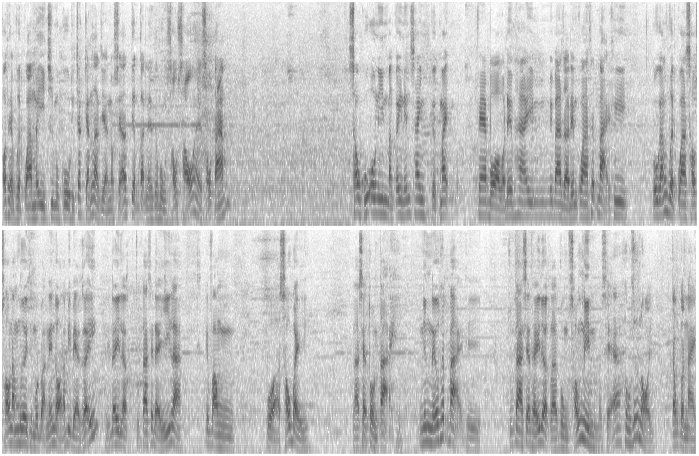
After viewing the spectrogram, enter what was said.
có thể vượt qua mây Ichimoku thì chắc chắn là gì ạ? À? Nó sẽ tiệm cận lên cái vùng 66 hay là 68. Sau cú ôn in bằng cây nến xanh cực mạnh, phe bò vào đêm 23 giờ đêm qua thất bại khi cố gắng vượt qua 6650 thì một đoạn nến đỏ đã bị bẻ gãy. Thì đây là chúng ta sẽ để ý là cái vòng của 67 là sẽ tồn tại. Nhưng nếu thất bại thì chúng ta sẽ thấy được là vùng 6.000 nó sẽ không giữ nổi trong tuần này.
